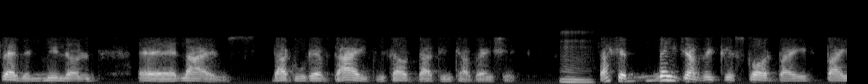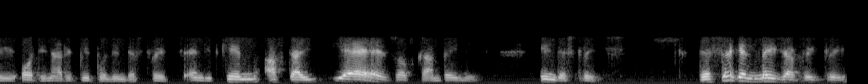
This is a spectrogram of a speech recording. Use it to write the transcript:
seven million uh, lives that would have died without that intervention. Mm. That's a major victory scored by, by ordinary people in the streets, and it came after years of campaigning in the streets. The second major victory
